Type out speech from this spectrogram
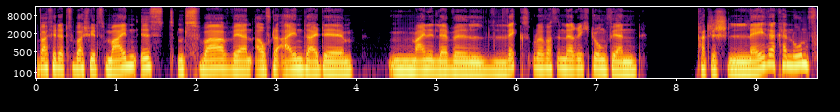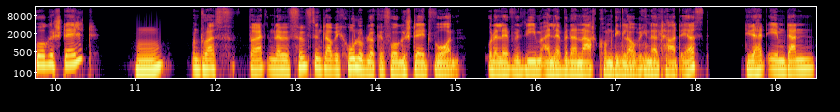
Was wir da zum Beispiel jetzt meinen ist, und zwar wären auf der einen Seite meine Level 6 oder was in der Richtung, werden praktisch Laserkanonen vorgestellt. Hm. Und du hast bereits im Level 15, glaube ich, Holoblöcke vorgestellt worden. Oder Level 7, ein Level danach kommen die, glaube ich, in der Tat erst. Die halt eben dann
